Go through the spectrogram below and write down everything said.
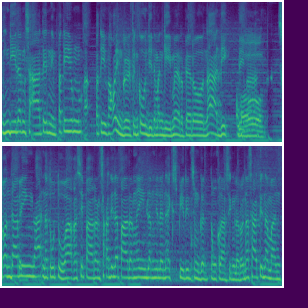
hindi lang sa atin eh. Pati yung, ah, pati yung ako, yung girlfriend ko, hindi naman gamer. Pero na-addict, di ba? So ang daming na, natutuwa kasi parang sa kanila parang ngayon lang nila na-experience yung gantong klaseng laro. Na sa atin naman,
